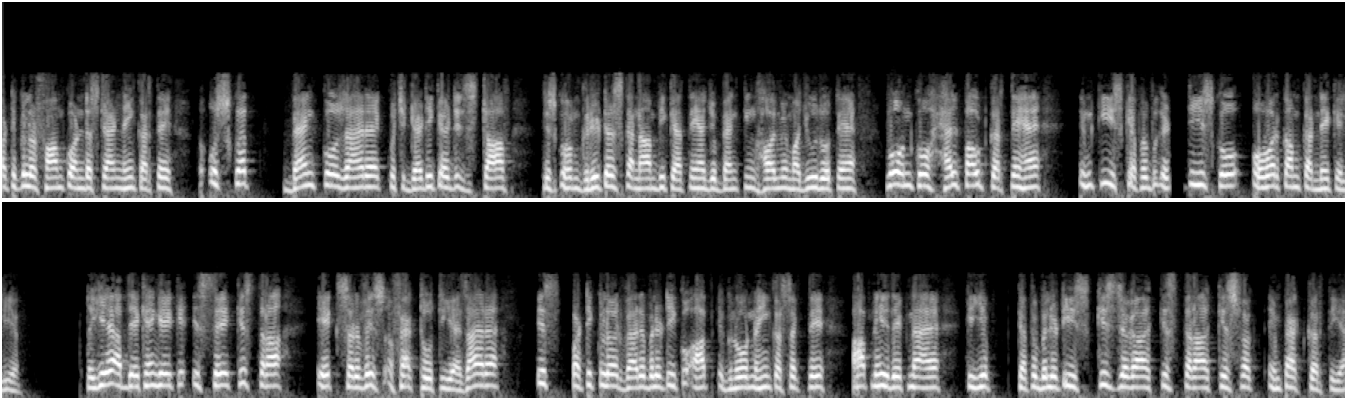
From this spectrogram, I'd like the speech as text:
پرٹیکولر فارم کو انڈرسٹینڈ نہیں کرتے، تو اس وقت بینک کو ظاہر ہے کچھ ڈیڈیکیٹڈ اسٹاف جس کو ہم گریٹرز کا نام بھی کہتے ہیں، جو بینکنگ ہال میں موجود ہوتے ہیں، وہ ان کو ہیلپ آؤٹ کرتے ہیں ان کی اس کیپبلٹیز کو اوور کم کرنے کے لیے۔ تو یہ آپ دیکھیں گے کہ اس سے کس طرح ایک سروس افیکٹ ہوتی ہے۔ ظاہر ہے، اس پرٹیکولر ویریبلٹی کو آپ اگنور نہیں کر سکتے۔ آپ نے یہ دیکھنا ہے کہ یہ کیپیبلٹیز کس جگہ، کس طرح، کس وقت امپیکٹ کرتی ہے۔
